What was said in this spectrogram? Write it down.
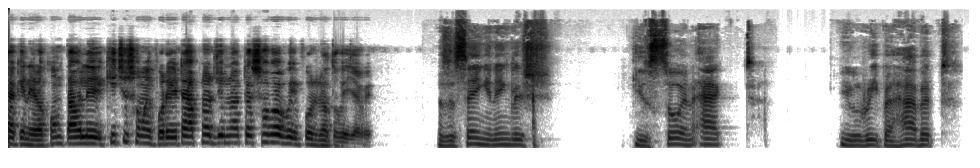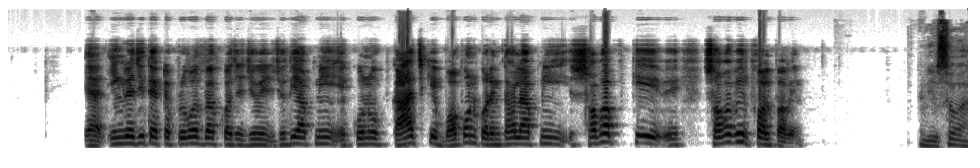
থাকেন এরকম তাহলে কিছু সময় পরে এটা আপনার জন্য একটা স্বভাব হয়ে পরিণত হয়ে যাবে। There's a saying in English, you sow an act, you'll reap a habit. ইংরেজিতে একটা প্রবাদ বাক্য আছে যে যদি আপনি কোনো কাজকে বপন করেন তাহলে আপনি স্বভাবকে স্বভাবের ফল পাবেন। And you sow a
